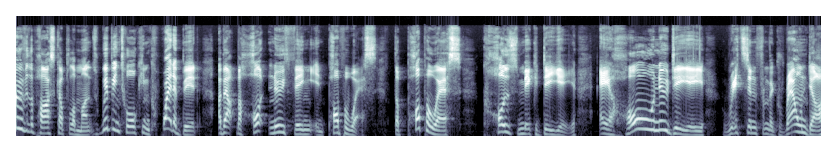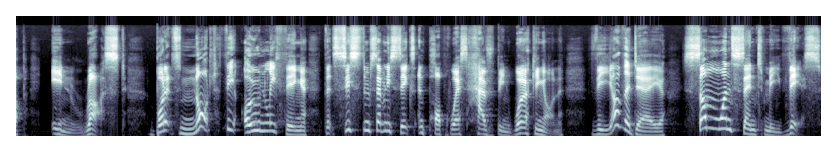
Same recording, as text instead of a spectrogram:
over the past couple of months, we've been talking quite a bit about the hot new thing in Pop! OS, the Pop! OS Cosmic DE, a whole new DE written from the ground up in Rust. But it's not the only thing that System 76 and Pop! OS have been working on. The other day, someone sent me this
